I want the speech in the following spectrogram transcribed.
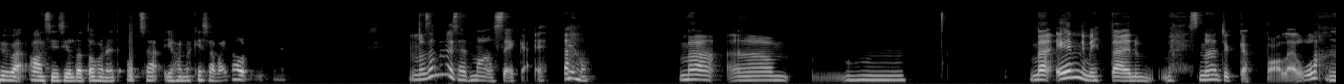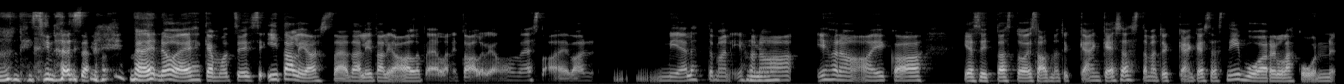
hyvä aasinsilta tuohon, että oot sä Johanna kesä- vai talvi-ihminen? Mä sanoisin, että mä oon sekä että. Joo. Mä, ähm, mm, mä en nimittäin, mä en tykkää palella, mm. niin sinänsä mä en ole ehkä, mutta siis Italiassa ja täällä Italian alpeella, niin talvi on mun mielestä aivan mielettömän ihanaa, mm. ihanaa aikaa. Ja sitten taas toisaalta mä tykkään kesästä, mä tykkään kesästä niin vuorilla kuin,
